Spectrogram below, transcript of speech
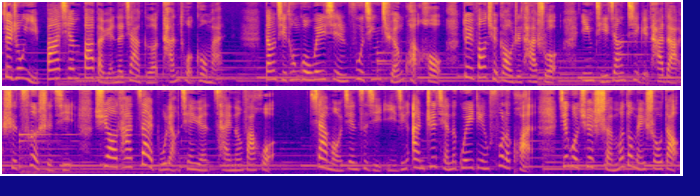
最终以八千八百元的价格谈妥购买。当其通过微信付清全款后，对方却告知他说，因即将寄给他的是测试机，需要他再补两千元才能发货。夏某见自己已经按之前的规定付了款，结果却什么都没收到，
